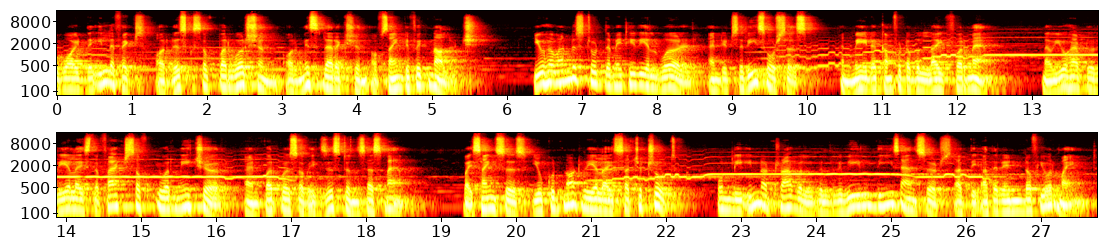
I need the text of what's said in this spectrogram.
avoid the ill effects or risks of perversion or misdirection of scientific knowledge. You have understood the material world and its resources and made a comfortable life for man. Now you have to realize the facts of your nature and purpose of existence as man. By sciences, you could not realize such a truth. Only inner travel will reveal these answers at the other end of your mind.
